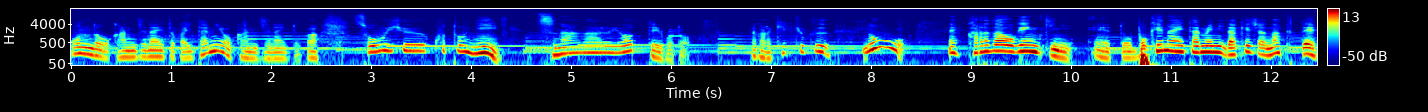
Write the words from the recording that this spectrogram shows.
温度を感じないとか痛みを感じないとかそういうことにつながるよっていうこと。だから結局脳ね、体を元気に、えーと、ボケないためにだけじゃなくて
